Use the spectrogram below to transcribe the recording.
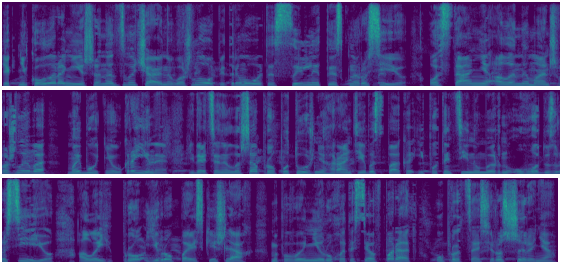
Як ніколи раніше, надзвичайно важливо підтримувати сильний тиск на Росію. Останнє, але не менш важливе майбутнє України. Йдеться не лише про потужні гарантії безпеки і потенційну мирну угоду з Росією, але й про європейський шлях. Ми повинні рухатися вперед у процесі розширення.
